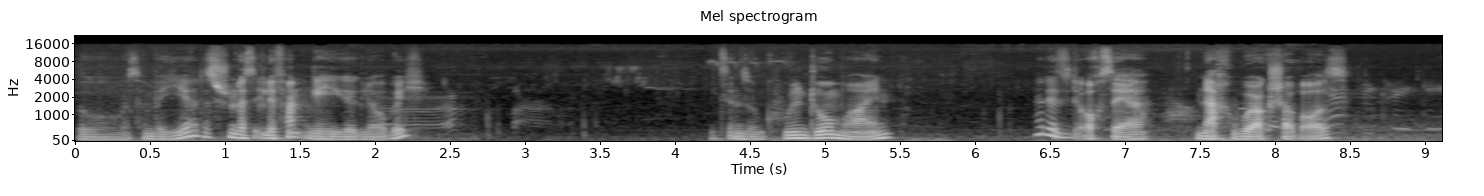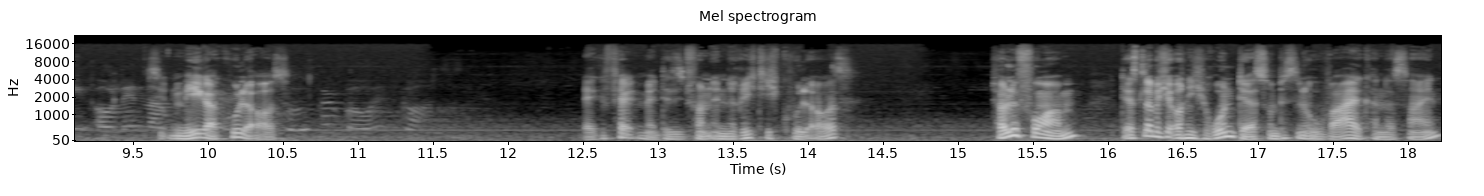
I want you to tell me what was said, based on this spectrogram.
So, was haben wir hier? Das ist schon das Elefantengehege, glaube ich. Jetzt in so einen coolen Dom rein. Ja, der sieht auch sehr nach Workshop aus. Sieht mega cool aus. Der gefällt mir. Der sieht von innen richtig cool aus. Tolle Form. Der ist, glaube ich, auch nicht rund. Der ist so ein bisschen oval, kann das sein?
